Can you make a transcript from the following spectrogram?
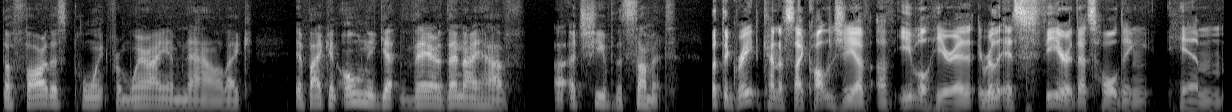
The farthest point from where I am now. Like, if I can only get there, then I have uh, achieved the summit. But the great kind of psychology of, of evil here, it really it's fear that's holding him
